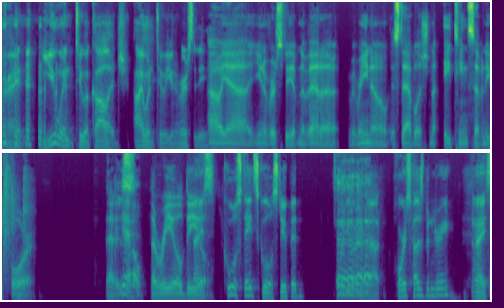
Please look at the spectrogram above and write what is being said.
right. you went to a college. I went to a university. Oh yeah, University of Nevada, Reno, established 1874. That is Yeah. the real deal. Nice. Cool state school, stupid. What do you learn about? Horse husbandry? Nice.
